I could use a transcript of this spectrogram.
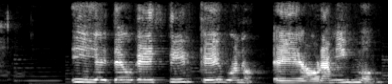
y tengo que decir que, bueno, eh, ahora mismo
